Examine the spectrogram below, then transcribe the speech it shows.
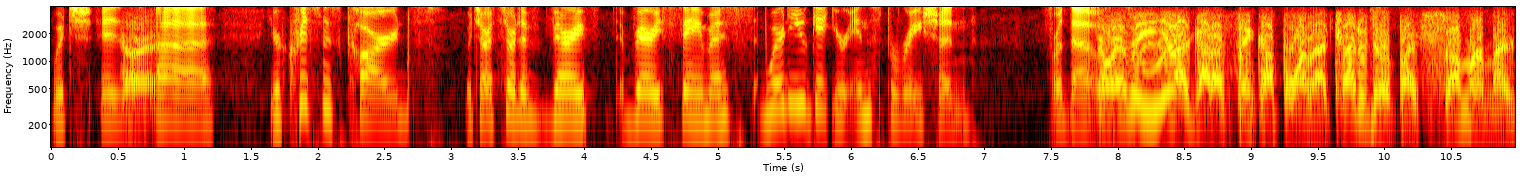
which is right. uh, your Christmas cards, which are sort of very, very famous. Where do you get your inspiration for those? So every year I got to think up one. I try to do it by summer. My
